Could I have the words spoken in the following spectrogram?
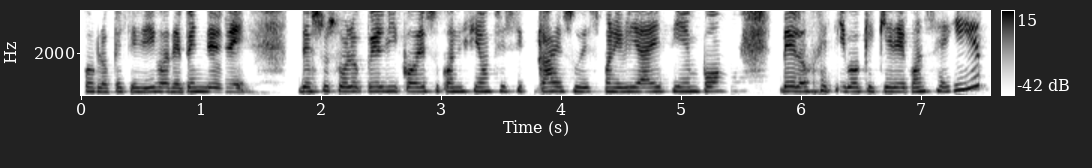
por lo que te digo, depende de, su suelo pélvico, de su condición física, de su disponibilidad de tiempo, del objetivo que quiere conseguir.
